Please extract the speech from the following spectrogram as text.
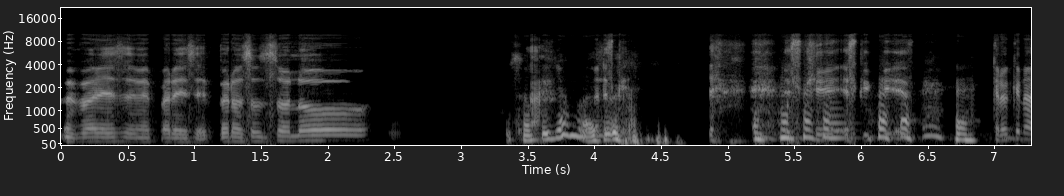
Me parece, me parece. Pero son solo. Son Ah, pijamas. es que- Es que, es que, que es- creo que no,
